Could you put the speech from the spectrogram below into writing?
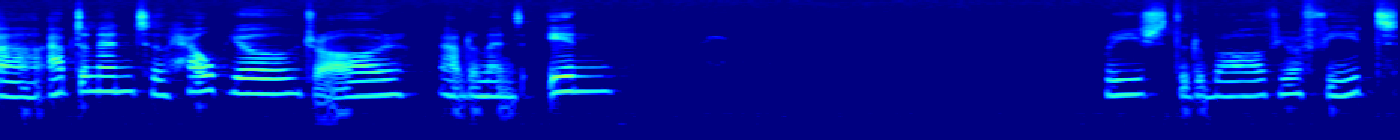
uh, abdomen to help you draw abdomen in. Reach through the ball of your feet.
